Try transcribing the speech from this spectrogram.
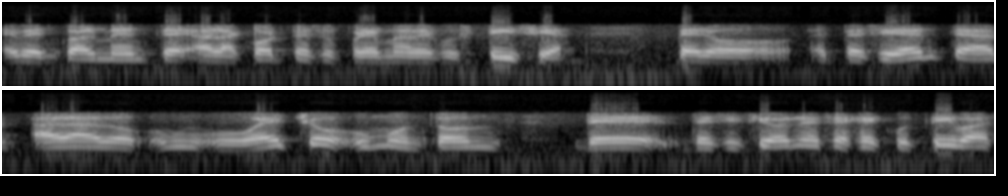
eventualmente a la Corte Suprema de Justicia. Pero el presidente ha, ha dado un, o hecho un montón de decisiones ejecutivas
